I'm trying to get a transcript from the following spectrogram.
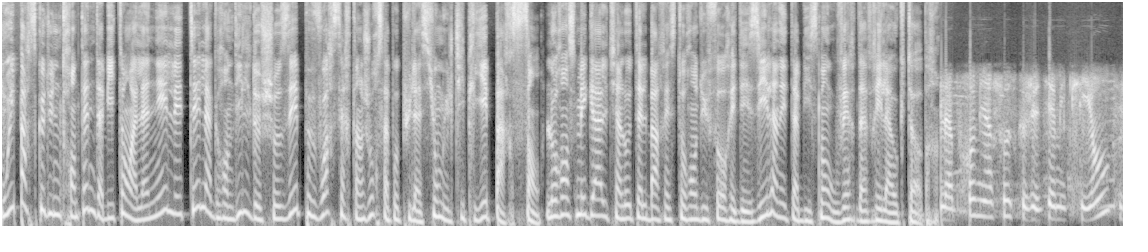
Oui, parce que d'une trentaine d'habitants à l'année, l'été, la grande île de Chausey peut voir certains jours sa population multipliée par 100. Laurence Mégal tient l'hôtel-bar-restaurant du Fort et des Îles, un établissement ouvert d'avril à octobre. La première chose que j'ai dit à mes clients, c'est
